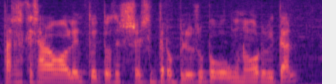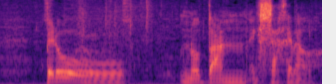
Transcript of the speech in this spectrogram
Pasa es que es algo lento, entonces es interrumpible. Es un poco como una orbital, pero no tan exagerada.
